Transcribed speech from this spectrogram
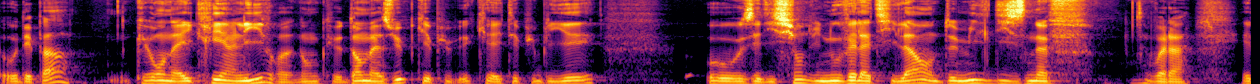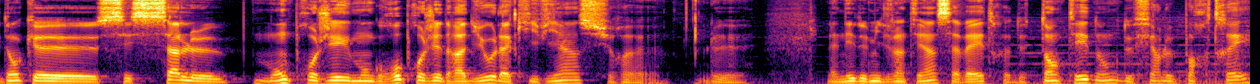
au départ, qu'on a écrit un livre, donc dans ma ZUP, qui, qui, a été publié aux éditions du Nouvel Attila en 2019. Voilà. Et donc, euh, c'est ça le, mon projet, mon gros projet de radio là, qui vient sur euh, l'année 2021. Ça va être de tenter donc de faire le portrait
